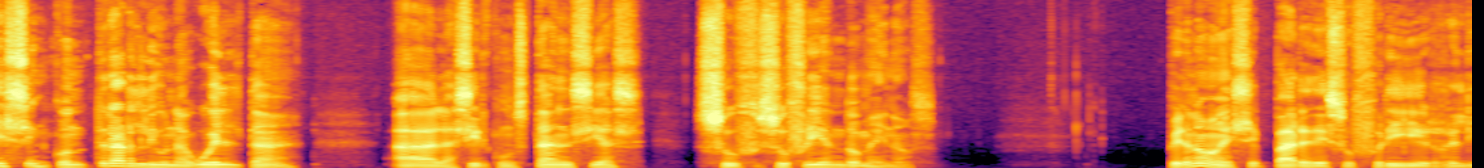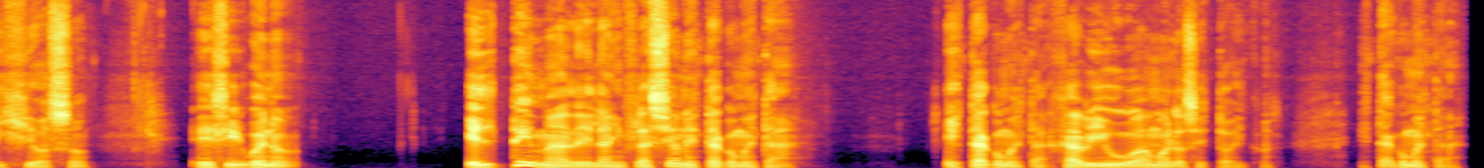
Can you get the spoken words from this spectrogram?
Es encontrarle una vuelta a las circunstancias suf- sufriendo menos. Pero no ese pare de sufrir religioso. Es decir, bueno, el tema de la inflación está como está. Está como está. Javi Hugo, amo a los estoicos. Está como está.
